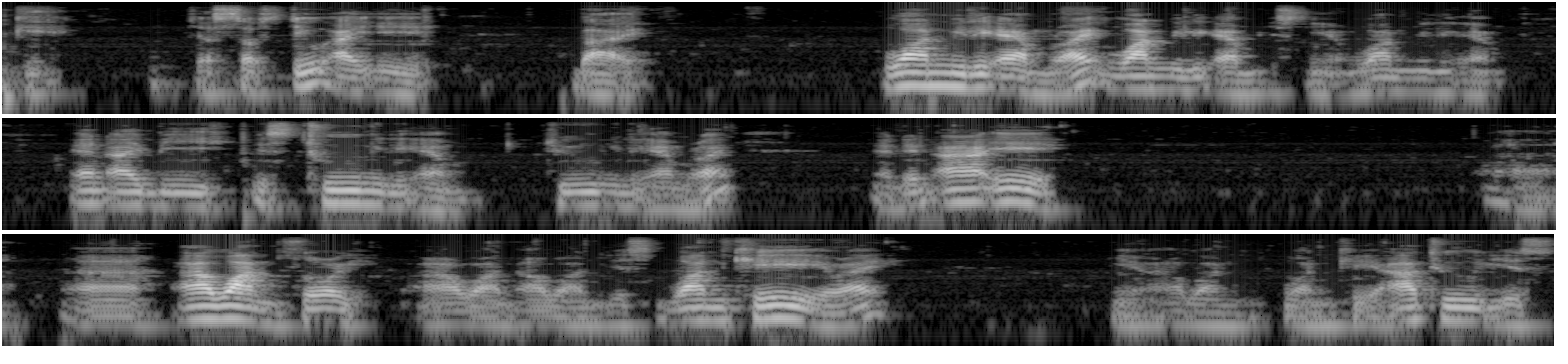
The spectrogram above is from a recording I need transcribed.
Okay. Just substitute IA by 1 milliamp right? 1 milliamp is here 1 milliamp and IB is 2 milliamp 2 milliamp right? And then RA uh, uh, R1 sorry R1 R1 is 1k right? Yeah R1 1k R2 is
